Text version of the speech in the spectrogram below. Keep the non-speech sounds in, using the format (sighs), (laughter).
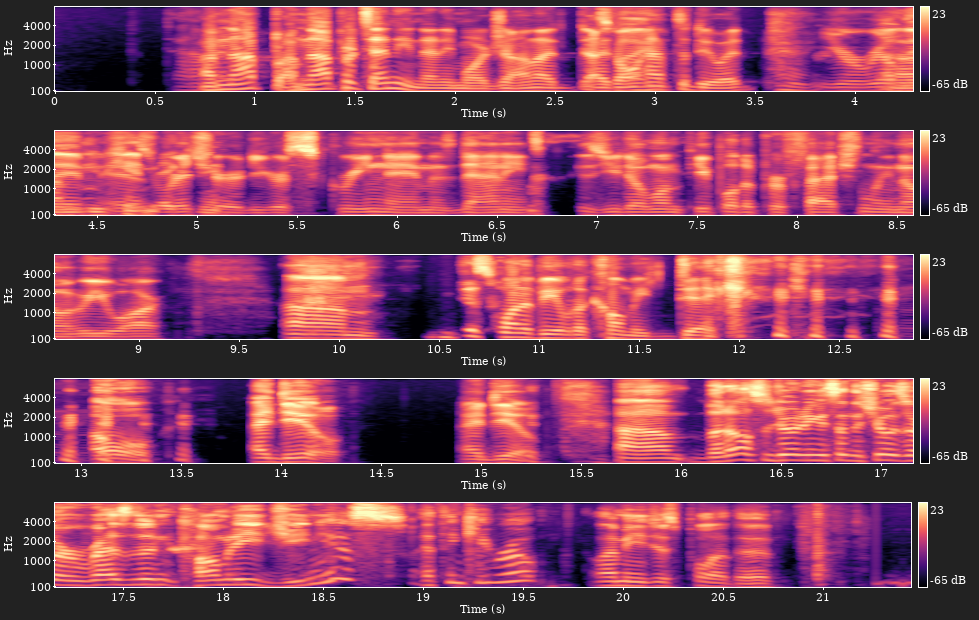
Damn I'm it. not. I'm not pretending anymore, John. I, I don't fine. have to do it. (laughs) Your real Um, name you is make me. Richard. Your screen name is Danny because you don't want people to professionally know who you are. Um. You just want to be able to call me Dick. (laughs) oh, I do. I do. Um, but also joining us on the show is our resident comedy genius. I think he wrote. Let me just pull out the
